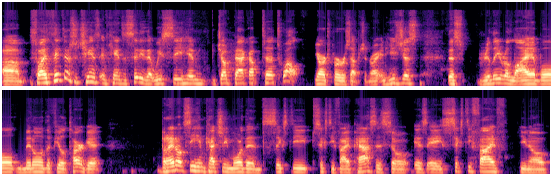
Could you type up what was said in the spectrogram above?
Um, so i think there's a chance in kansas city that we see him jump back up to 12 yards per reception right? And he's just this really reliable middle of the field target but I don't see him catching more than 60, 65 passes. So is a 65, you know,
